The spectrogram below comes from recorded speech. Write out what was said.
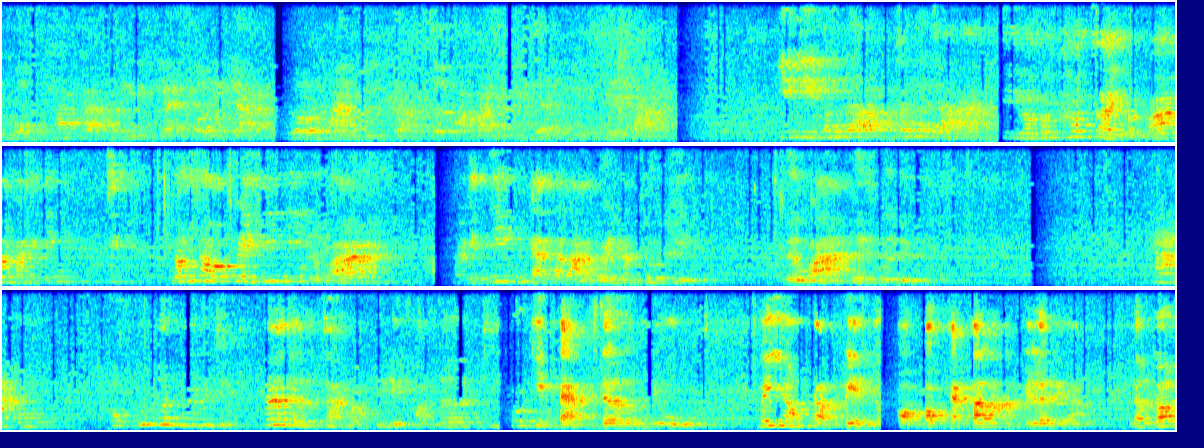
ก็ตติ้งการตลาดบริหารธุรกิจ หรือว่าอื่นๆ ทางของทุกคนน่าจะน่าจะรู้จักน้องฟิลิปพอตเตอร์ที่ธุรกิจแบบเดิมอยู่ ไม่ยอมปรับเปลี่ยนออกออกจากตลาดไปเลยอะแล้วก็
